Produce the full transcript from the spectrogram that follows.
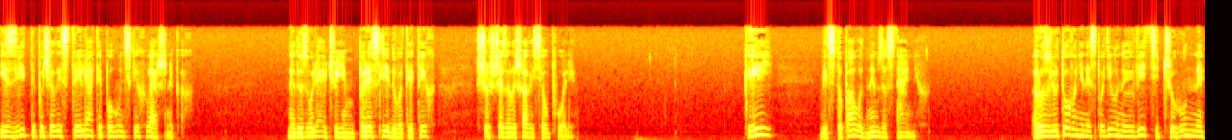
і звідти почали стріляти по гунських вершниках, не дозволяючи їм переслідувати тих, що ще залишалися в полі. Кий відступав одним з останніх. Розлютовані несподіваною відсіччю гунни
